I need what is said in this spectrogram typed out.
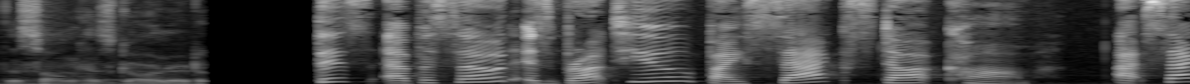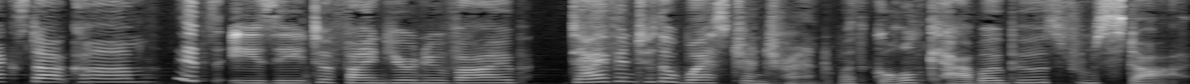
the song has garnered. This episode is brought to you by Saks.com. At Saks.com, it's easy to find your new vibe. Dive into the Western trend with gold cowboy boots from Staud,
